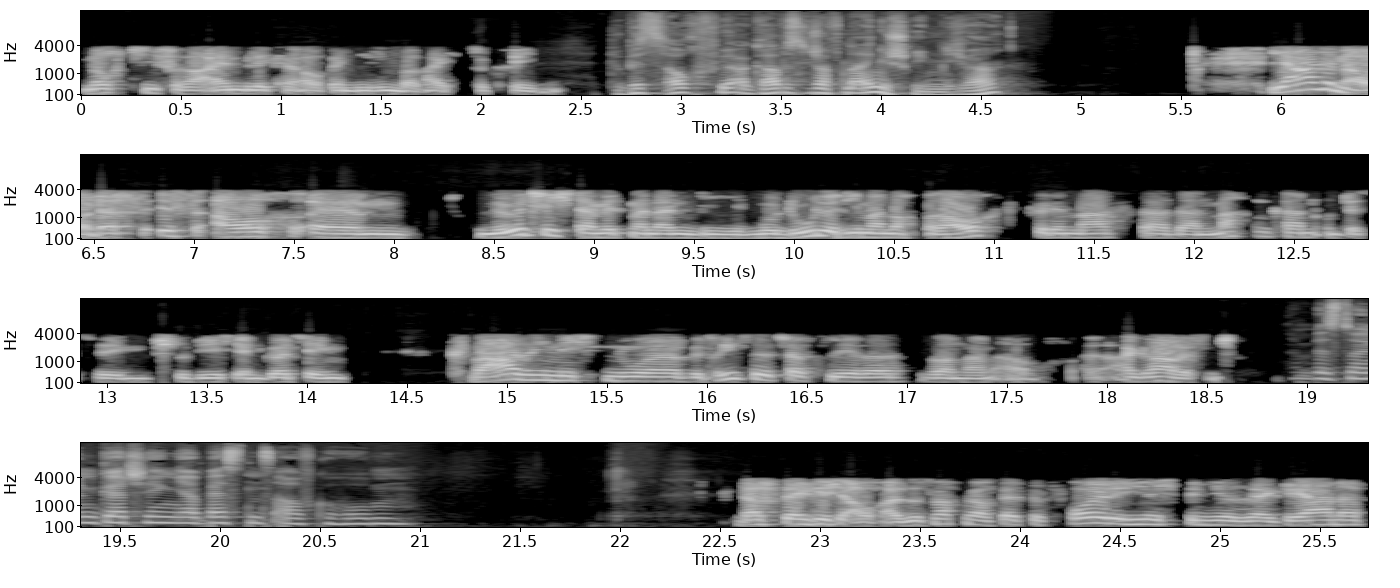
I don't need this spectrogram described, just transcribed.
noch tiefere Einblicke auch in diesem Bereich zu kriegen. Du bist auch für Agrarwissenschaften eingeschrieben, nicht wahr? Ja, genau. Das ist auch ähm, nötig, damit man dann die Module, die man noch braucht für den Master, dann machen kann. Und deswegen studiere ich in Göttingen quasi nicht nur Betriebswirtschaftslehre, sondern auch äh, Agrarwissenschaft. Dann bist du in Göttingen ja bestens aufgehoben. Das denke ich auch. Also es macht mir auch sehr viel Freude hier. Ich bin hier sehr gerne.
